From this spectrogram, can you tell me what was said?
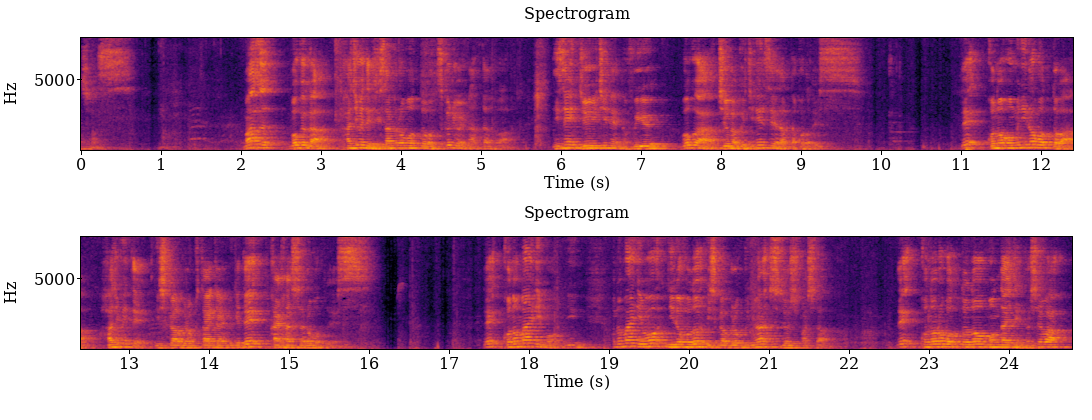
話します。まず僕が初めて自作ロボットを作るようになったのは2011年の冬僕が中学1年生だった頃です。でこのオムニロボットは初めて石川ブロック大会に向けて開発したロボットです。でこの前にもこの前にも2度ほど石川ブロックには出場しました。でこのロボットの問題点としては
